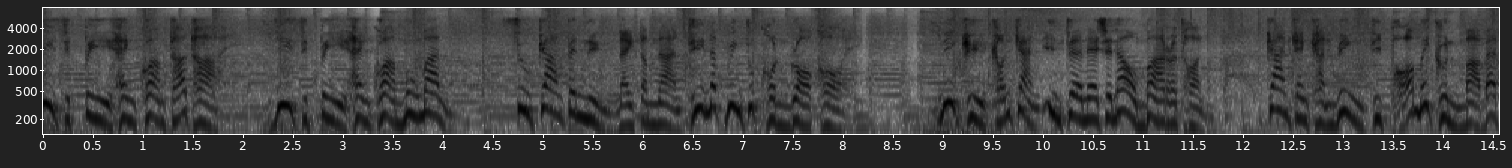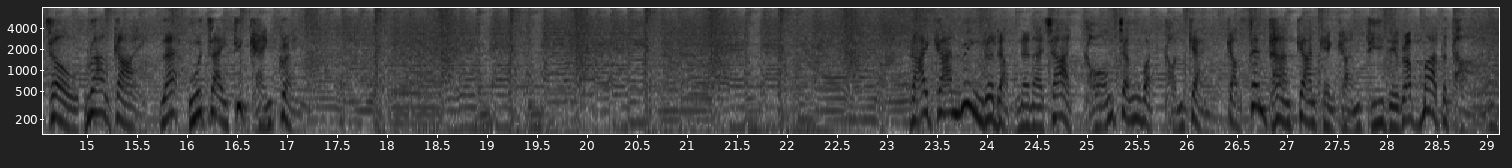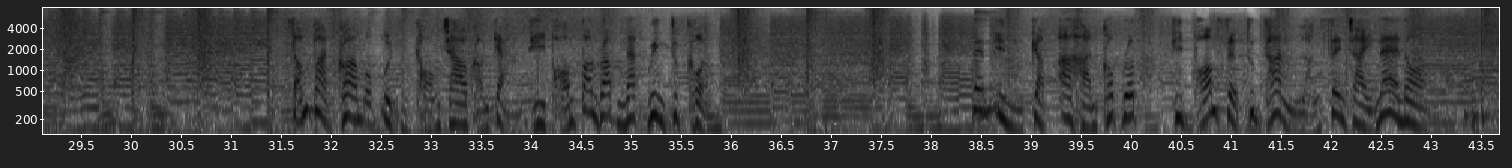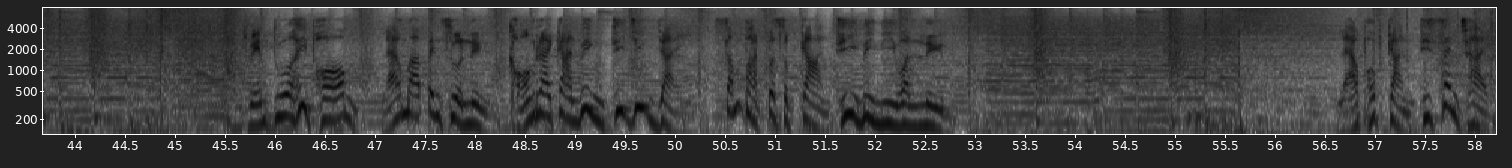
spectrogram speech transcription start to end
20 ปีแห่งความท้าทาย 20 ปีแห่งความมุ่งมั่น สู่การเป็นหนึ่งในตำนานที่นักวิ่งทุกคนรอคอย นี่คือขอนแก่นอินเตอร์เนชั่นแนลมาราธอนการแข่งขันวิ่งที่พร้อมให้คุณมาแบทเทิลร่างกายและหัวใจที่แข็งแกร่ง รายการวิ่งระดับนานาชาติของจังหวัดขอนแก่น กับเส้นทางการแข่งขันที่ได้รับมาตรฐาน สัมผัสความอบอุ่นของชาวขอนแก่นที่พร้อมต้อนรับนักวิ่งทุกคน เต็มอิ่มกับอาหารครบรสที่พร้อมเสิร์ฟทุกท่านหลังเส้นชัยแน่นอน เตรียมตัวให้พร้อมแล้วมาเป็นส่วนหนึ่งของรายการวิ่งที่ยิ่งใหญ่ สัมผัสประสบการณ์ที่ไม่มีวันลืม แล้วพบกันที่เส้นชัย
